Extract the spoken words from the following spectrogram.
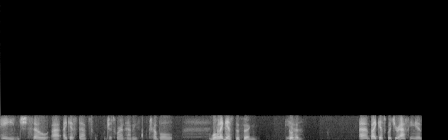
change. So uh, I guess that's just where I'm having trouble. Well, but I here's guess, the thing. Yeah. Go ahead. Uh, but I guess what you're asking is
